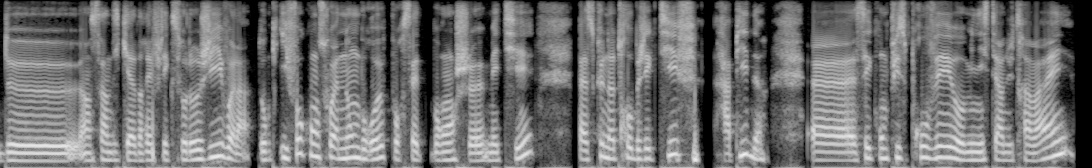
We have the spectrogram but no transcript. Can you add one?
de un syndicat de réflexologie, voilà. Donc il faut qu'on soit nombreux pour cette branche euh, métier parce que notre objectif rapide, c'est qu'on puisse prouver au ministère du Travail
